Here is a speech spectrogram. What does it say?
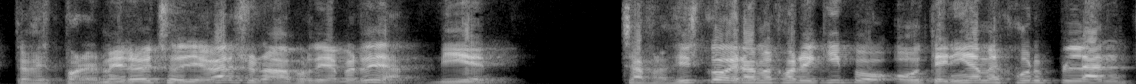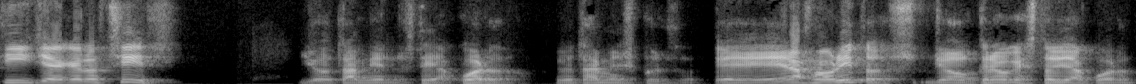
Entonces, por el mero hecho de llegar es una oportunidad perdida. Bien. ¿San Francisco era mejor equipo o tenía mejor plantilla que los Chiefs? Yo también estoy de acuerdo. Yo también estoy de acuerdo. Eh, ¿Eran favoritos? Yo creo que estoy de acuerdo.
